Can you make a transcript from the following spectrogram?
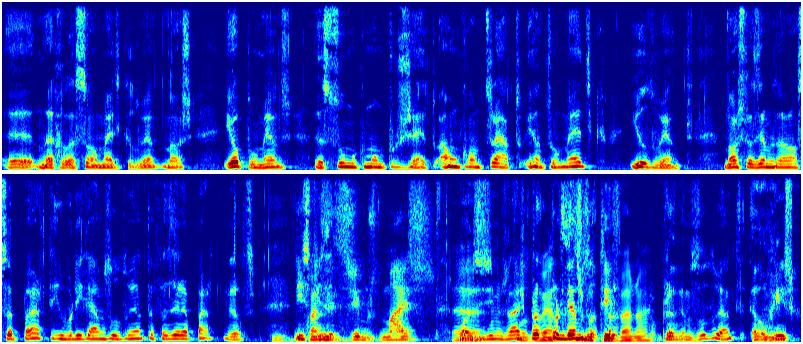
uh, na relação médico-doente nós, eu pelo menos, assumo como um projeto. Há um contrato entre o médico e o doente. Nós fazemos a nossa parte e obrigamos o doente a fazer a parte deles. E quando exigimos demais, quando exigimos mais, o doente perdemos, desmotiva, não é? Perdemos o doente. É o risco,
